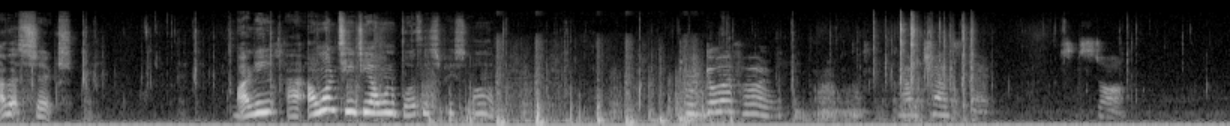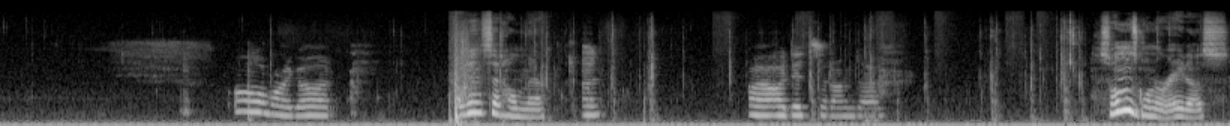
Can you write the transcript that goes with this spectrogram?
I got six. I need I, I want TNT. I want to blow this place up. Go have home. I have a chest there. Some stuff. Oh my god. I didn't sit home there. Uh, I did sit on there. Someone's gonna raid us.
